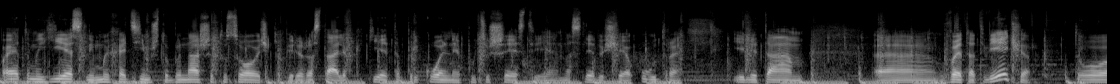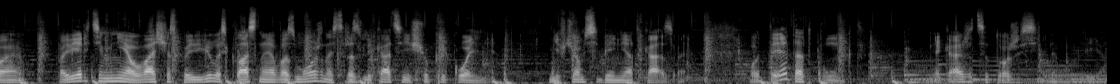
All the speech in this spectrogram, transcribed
Поэтому, если мы хотим, чтобы наши тусовочки перерастали в какие-то прикольные путешествия на следующее утро или там э, в этот вечер, то поверьте мне, у вас сейчас появилась классная возможность развлекаться еще прикольнее, ни в чем себе не отказывая. Вот этот пункт, мне кажется, тоже сильно повлиял.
